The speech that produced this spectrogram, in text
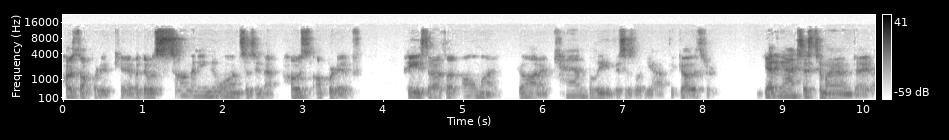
post-operative care, but there were so many nuances in that post-operative piece that I thought, oh my god, I can't believe this is what you have to go through. Getting access to my own data.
